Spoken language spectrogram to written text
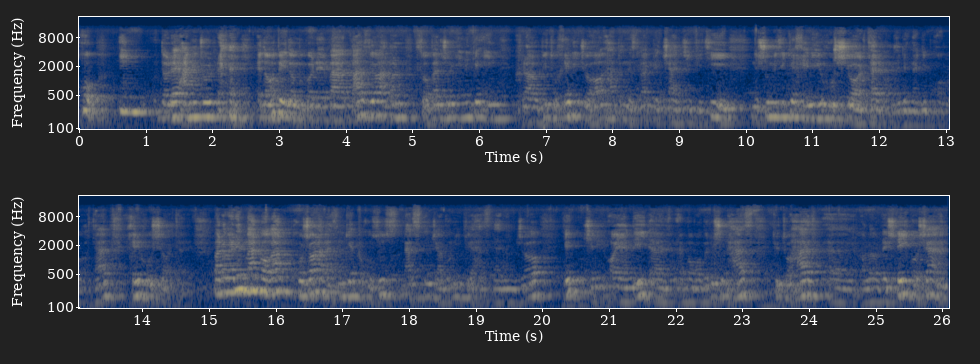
خب این داره همینجور ادامه پیدا می‌کنه و بعضی ها الان صحبتشون اینه که این کراودی تو خیلی جاها حتی نسبت به چند جی پی تی نشون میده که خیلی هوشیارتره. اگه نگیم آگاهتر خیلی هوشیارتره. بنابراین من واقعا خوشحالم از اینکه به خصوص نسل جوانی که هستن اینجا یک چنین آینده ای در مقابلشون هست که تو هر حالا رشته ای باشن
